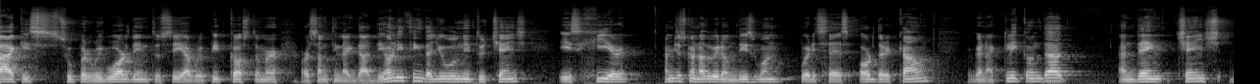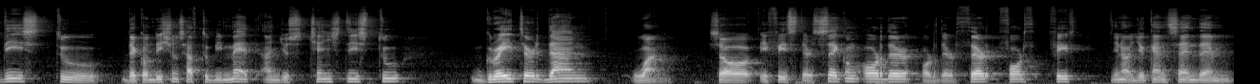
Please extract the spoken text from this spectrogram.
back. It's super rewarding to see a repeat customer," or something like that. The only thing that you will need to change is here I'm just gonna do it on this one where it says order count. You're gonna click on that and then change this to the conditions have to be met and just change this to greater than one. So if it's their second order or their third, fourth, fifth, you know, you can send them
